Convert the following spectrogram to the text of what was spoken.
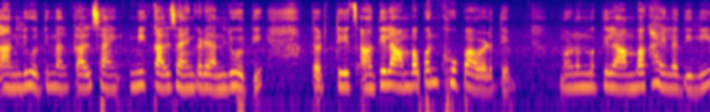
आणली होती मला काल सायं मी काल सायंकाळी आणली होती. तर तेच तिला आंबा पण खूप आवडते. म्हणून मग तिला आंबा खायला दिली.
